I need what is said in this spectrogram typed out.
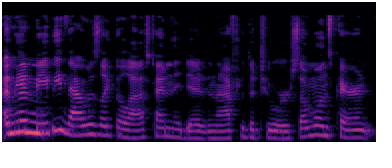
I and mean, then maybe that was like the last time they did, and after the tour, someone's parent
